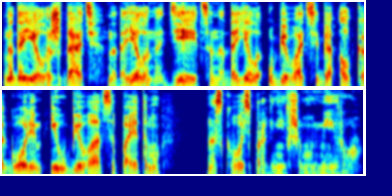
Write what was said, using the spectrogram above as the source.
Надоело ждать, надоело надеяться, надоело убивать себя алкоголем и убиваться по этому насквозь прогнившему миру.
